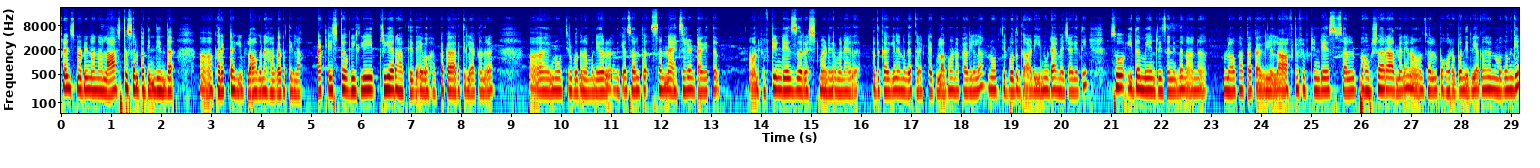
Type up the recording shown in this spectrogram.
ಫ್ರೆಂಡ್ಸ್ ನೋಡಿರಿ ನಾನು ಲಾಸ್ಟ್ ಸ್ವಲ್ಪ ದಿನದಿಂದ ಕರೆಕ್ಟಾಗಿ ವ್ಲಾಗನ್ನ ಹಾಕಾಕತ್ತಿಲ್ಲ. At least weekly three year ಹಾಕ್ತಿದ್ದೆ, ಇವಾಗ ಹಾಕೋಕ್ಕಾಗತ್ತಿಲ್ಲ ಯಾಕಂದ್ರೆ ಈಗ ನೋಡ್ತಿರ್ಬೋದು ನಮ್ಮ ಮನೆಯವರು, ಅದಕ್ಕೆ ಸ್ವಲ್ಪ ಸಣ್ಣ ಆ್ಯಕ್ಸಿಡೆಂಟ್ ಆಗಿತ್ತು. ಒಂದು ಫಿಫ್ಟೀನ್ ಡೇಸ್ ರೆಸ್ಟ್ ಮಾಡಿದ್ರು ಮನ್ಯಾಗ. ಅದಕ್ಕಾಗಿ ನನಗೆ ಕರೆಕ್ಟಾಗಿ ವ್ಲಾಗ್ ಮಾಡೋಕ್ಕಾಗಲಿಲ್ಲ ನೋಡ್ತಿರ್ಬೋದು ಗಾಡಿ ಇನ್ನೂ ಡ್ಯಾಮೇಜ್ ಆಗೈತಿ. ಸೊ ಇದು ಮೇನ್ ರೀಸನಿಂದ ನಾನು ವ್ಲಾಗ್ ಹಾಕೋಕ್ಕಾಗಲಿಲ್ಲ. ಆಫ್ಟರ್ ಫಿಫ್ಟೀನ್ ಡೇಸ್ ಸ್ವಲ್ಪ ಹುಷಾರಾದಮೇಲೆ ನಾವು ಒಂದು ಸ್ವಲ್ಪ ಹೊರಗೆ ಬಂದಿದ್ವಿ. ಯಾಕಂದ್ರೆ ನನ್ನ ಮಗನಿಗೆ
